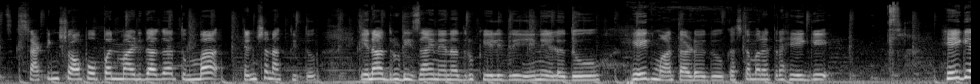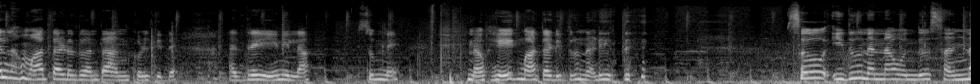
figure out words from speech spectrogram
ಸ್ಟಾರ್ಟಿಂಗ್ ಶಾಪ್ ಓಪನ್ ಮಾಡಿದಾಗ ತುಂಬ ಟೆನ್ಷನ್ ಆಗ್ತಿತ್ತು. ಏನಾದರೂ ಡಿಸೈನ್ ಏನಾದರೂ ಕೇಳಿದರೆ ಏನು ಹೇಳೋದು? ಹೇಗೆ ಮಾತಾಡೋದು? ಕಸ್ಟಮರ್ ಹತ್ರ ಹೇಗೆ, ಹೇಗೆಲ್ಲ ಮಾತಾಡೋದು ಅಂತ ಅಂದ್ಕೊಳ್ತಿದ್ದೆ ಆದರೆ ಏನಿಲ್ಲ. ಸುಮ್ಮನೆ ನಾವು ಹೇಗೆ ಮಾತಾಡಿದ್ರು ನಡೆಯುತ್ತೆ. ಸೊ ಇದು ನನ್ನ ಒಂದು ಸಣ್ಣ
